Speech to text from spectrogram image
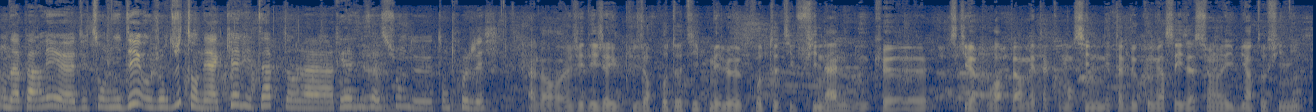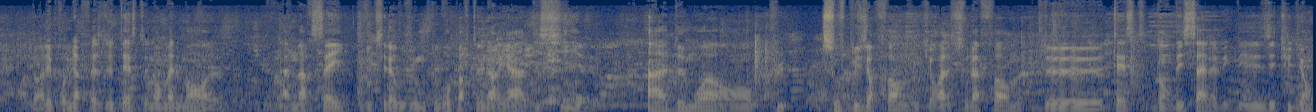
On a parlé euh, de ton idée. Aujourd'hui, tu en es à quelle étape dans la réalisation de ton projet? Alors, euh, j'ai déjà eu plusieurs prototypes, mais le prototype final, donc, euh, ce qui va pouvoir permettre à commencer une étape de commercialisation, est bientôt fini. Il y aura les premières phases de test normalement à Marseille, vu que c'est là où j'ai mon plus gros partenariat, d'ici un à deux mois sous plusieurs formes. Donc il y aura sous la forme de tests dans des salles avec des étudiants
